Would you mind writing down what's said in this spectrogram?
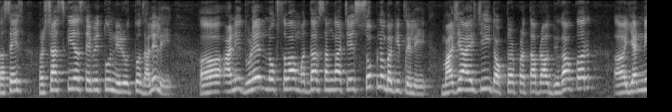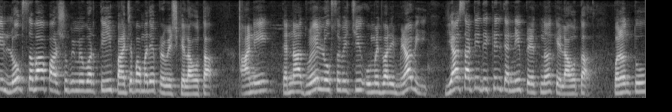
तसेच प्रशासकीय सेवेतून निवृत्त झालेले आणि धुळे लोकसभा मतदारसंघाचे स्वप्न बघितलेले माझी आईजी डॉक्टर प्रतापराव दिगावकर यांनी लोकसभा पार्श्वभूमीवरती भाजपामध्ये प्रवेश केला होता. आणि त्यांना धुळे लोकसभेची उमेदवारी मिळावी यासाठी देखील त्यांनी प्रयत्न केला होता. परंतु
